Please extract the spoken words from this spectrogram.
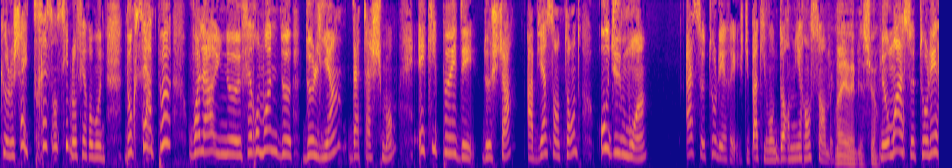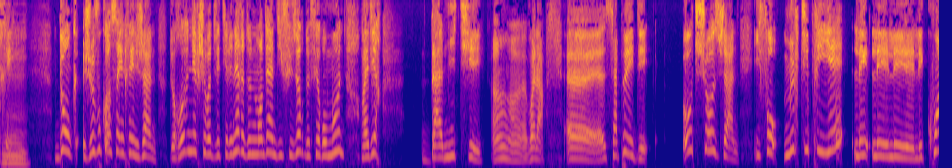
que le chat est très sensible aux phéromones. Donc, c'est un peu, voilà, une phéromone de, de lien, d'attachement, et qui peut aider deux chats à bien s'entendre, ou du moins à se tolérer. Je dis pas qu'ils vont dormir ensemble Oui, bien sûr. mais au moins à se tolérer. Mmh. Donc, je vous conseillerais, Jeanne, de revenir chez votre vétérinaire et de demander un diffuseur de phéromones, on va dire, d'amitié. Hein, euh, voilà, Euh, ça peut aider. Autre chose, Jeanne, il faut multiplier les, les, les, les coins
